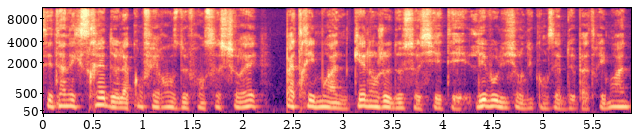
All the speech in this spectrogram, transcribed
C'est un extrait de la conférence de François Choret Patrimoine, quel enjeu de société L'évolution du concept de patrimoine,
